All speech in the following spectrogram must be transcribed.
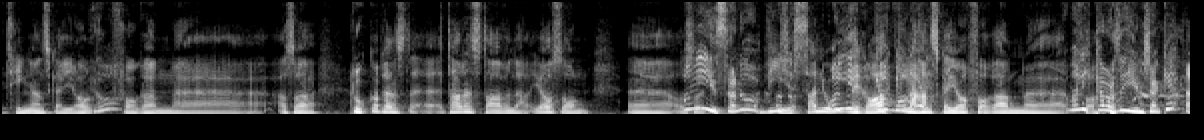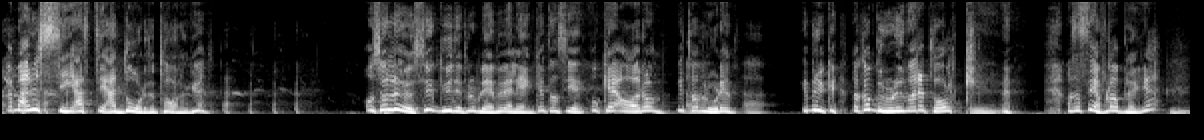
tingene han skal gjøre Ja. foran uh, Altså, plukke opp den, ta den staven der, gjør sånn. Uh, og så viser han jo viser altså, han jo miraklene han skal gjøre foran uh, Men likevel så gir han seg ikke. Ja, men du ser jeg, er dårlig til å tale, Gud. Og så løser jo Gud det problemet veldig enkelt. Han sier OK, Aron, vi tar bror din. Ja. Vi bruker, da kan bror din være tolk. Mm. Altså, Se for deg opplegget. Mm.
